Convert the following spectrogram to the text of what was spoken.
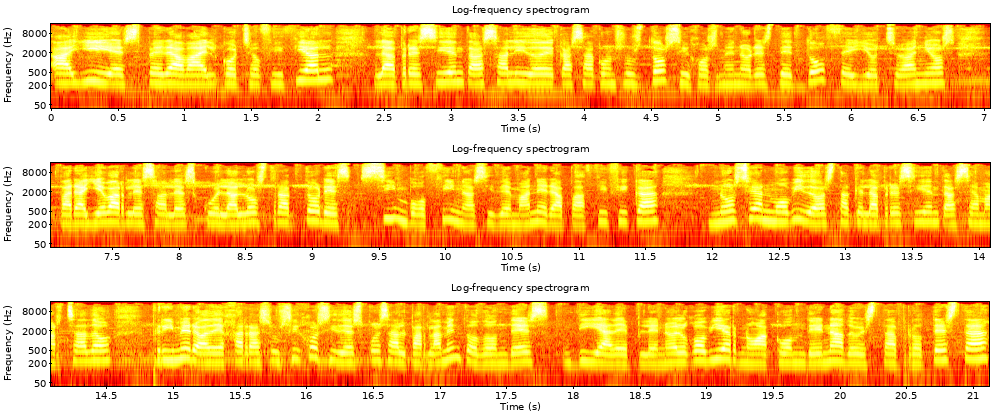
Allí esperaba el coche oficial. La presidenta ha salido de casa con sus dos hijos menores de 12 y 8 años para llevarles a la escuela. Los tractores sin bocinas y de manera pacífica no se han movido hasta que la presidenta se ha marchado primero a dejar a sus hijos y después al Parlamento, donde es día de pleno. El Gobierno ha condenado esta protesta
